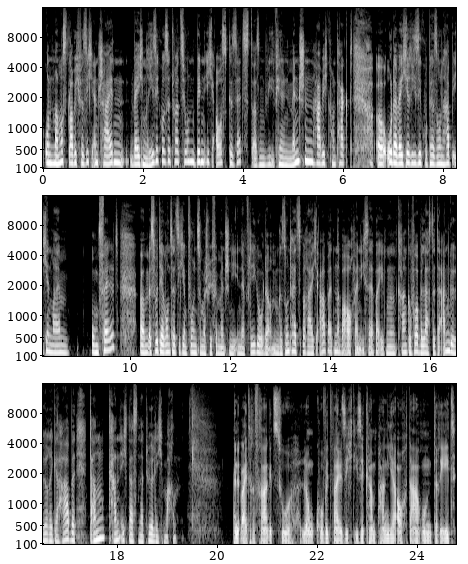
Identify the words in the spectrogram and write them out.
und man muss, glaube ich, für sich entscheiden, welchen Risikosituationen bin ich ausgesetzt, also mit wie vielen Menschen habe ich Kontakt äh, oder welche Risikopersonen habe ich in meinem Umfeld. Ähm, es wird ja grundsätzlich empfohlen, zum Beispiel für Menschen, die in der Pflege oder im Gesundheitsbereich arbeiten, aber auch wenn ich selber eben kranke, vorbelastete Angehörige habe, dann kann ich das natürlich machen. Eine weitere Frage zu Long-Covid, weil sich diese Kampagne auch darum dreht.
